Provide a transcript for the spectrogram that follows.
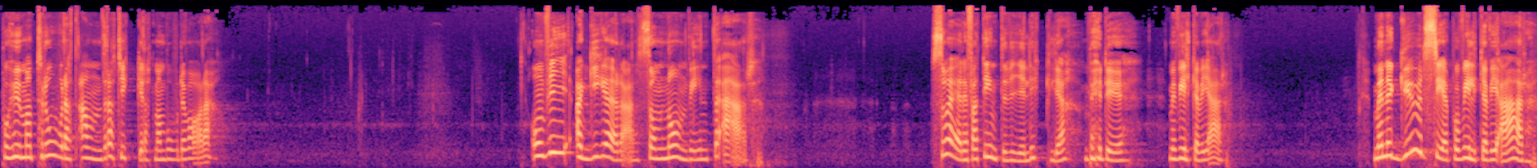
på hur man tror att andra tycker att man borde vara. Om vi agerar som någon vi inte är så är det för att inte vi är lyckliga med, det, med vilka vi är. Men när Gud ser på vilka vi är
